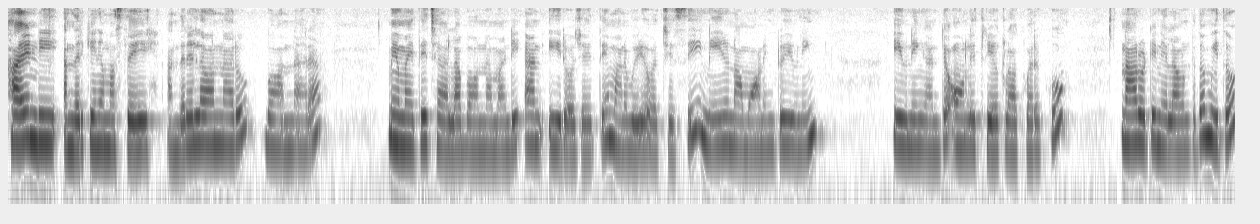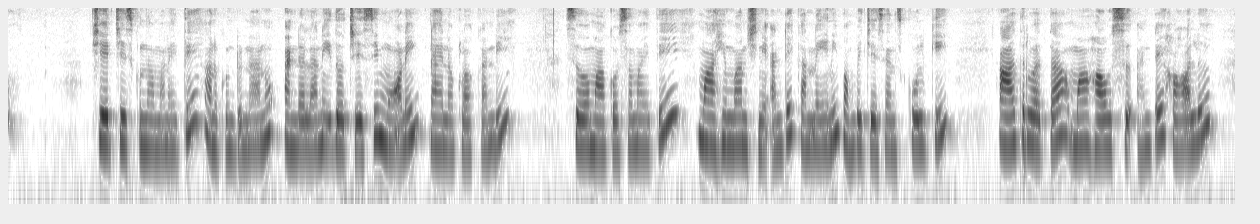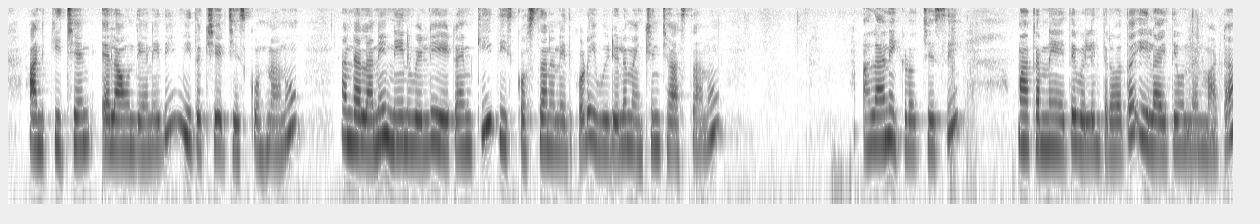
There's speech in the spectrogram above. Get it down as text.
Hi అండి అందరికీ నమస్తే. అందరు ఎలా ఉన్నారు? బాగున్నారా? మేమైతే చాలా బాగున్నామండి. అండ్ ఈరోజు అయితే మన వీడియో వచ్చేసి నేను నా మార్నింగ్ టు ఈవినింగ్ ఈవినింగ్ అంటే ఓన్లీ త్రీ ఓ క్లాక్ వరకు నా రొటీన్ ఎలా ఉంటుందో మీతో షేర్ చేసుకుందామని అయితే అనుకుంటున్నాను. అండ్ అలానే ఇది వచ్చేసి మార్నింగ్ నైన్ ఓ క్లాక్ అండి. సో మా కోసం అయితే మా హిమాన్షిని అంటే కన్నయ్యని పంపించేశాను స్కూల్కి. ఆ తర్వాత మా హౌస్ అంటే హాల్ అండ్ కిచెన్ ఎలా ఉంది అనేది మీతో షేర్ చేసుకుంటున్నాను. అండ్ అలానే నేను వెళ్ళి ఏ టైంకి తీసుకొస్తాను అనేది కూడా ఈ వీడియోలో మెన్షన్ చేస్తాను. అలానే ఇక్కడ వచ్చేసి మా కన్నయ్య అయితే వెళ్ళిన తర్వాత ఇలా అయితే ఉందన్నమాట.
